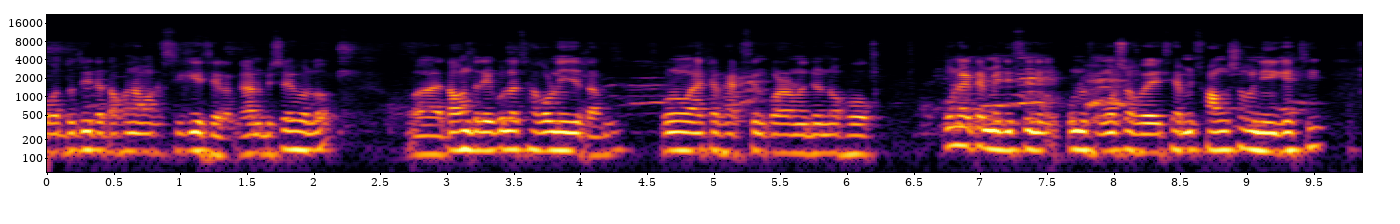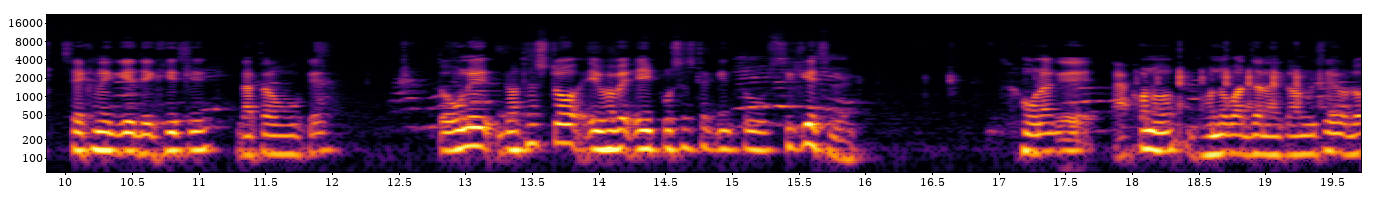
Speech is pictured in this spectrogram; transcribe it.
পদ্ধতিটা তখন আমাকে শিখিয়েছিলেন। কারণ বিষয় হলো তখন তো রেগুলার ছাগল নিয়ে যেতাম। কোনো একটা ভ্যাকসিন করানোর জন্য হোক, কোনো একটা মেডিসিনে কোনো সমস্যা হয়েছে, আমি সঙ্গে সঙ্গে নিয়ে গেছি, সেখানে গিয়ে দেখিয়েছি ডাক্তারবাবুকে। তো উনি যথেষ্ট এইভাবে এই প্রসেসটা কিন্তু শিখিয়েছিলেন। ওনাকে এখনও ধন্যবাদ জানাই। কারণ বিষয় হলো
